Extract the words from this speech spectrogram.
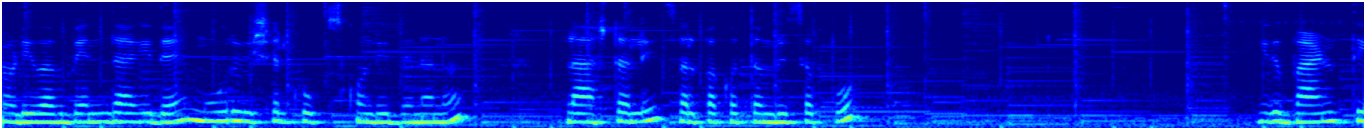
ನೋಡಿ, ಇವಾಗ ಬೆಂದಾಗಿದೆ. ಮೂರು ವಿಷಲ್ ಕೂಗಿಸ್ಕೊಂಡಿದ್ದೆ ನಾನು. ಲಾಸ್ಟಲ್ಲಿ ಸ್ವಲ್ಪ ಕೊತ್ತಂಬರಿ ಸೊಪ್ಪು. ಇದು ಬಾಣ್ತಿ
